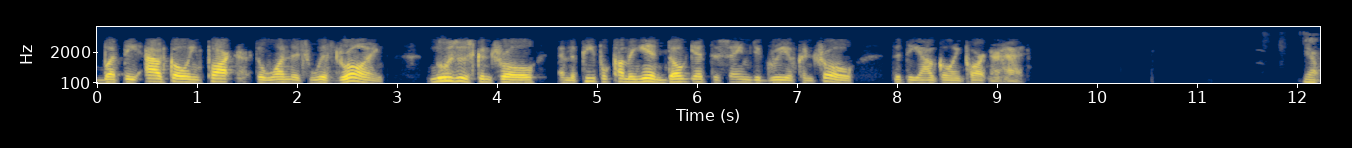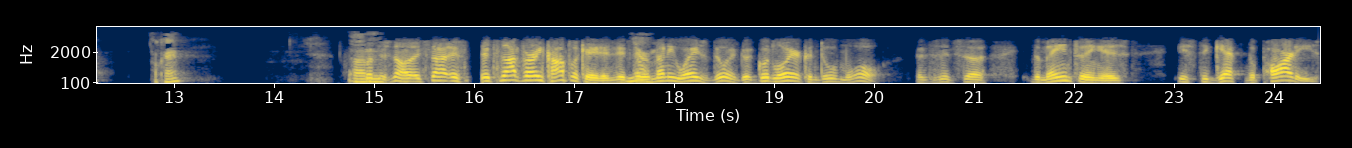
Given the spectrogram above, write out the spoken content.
But the outgoing partner, the one that's withdrawing, loses control and the people coming in don't get the same degree of control that the outgoing partner had. Yep. Okay. Um, but there's no, it's not, it's, it's not very complicated. It, no. There are many ways of doing it. A good lawyer can do them all. It's, it's uh, the main thing is, is to get the parties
